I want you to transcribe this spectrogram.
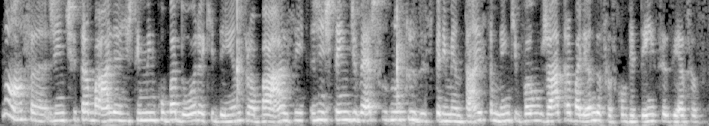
Nossa, a gente trabalha, a gente tem uma incubadora aqui dentro, a base, a gente tem diversos núcleos experimentais também que vão já trabalhando essas competências e essas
